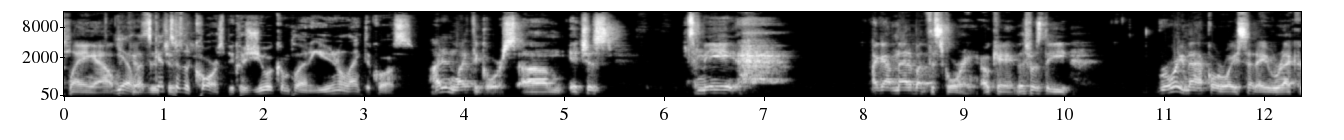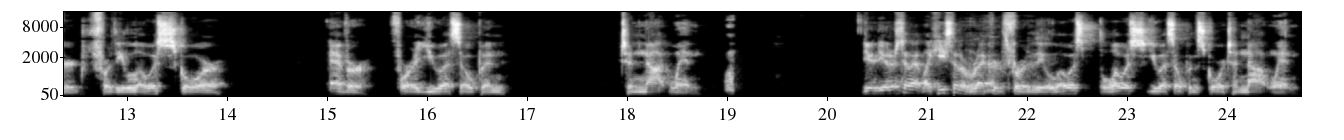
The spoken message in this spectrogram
playing out. Yeah, let's get just, to the course because you were complaining. You didn't like the course. I didn't like the course. Um, it just, to me, I got mad about the scoring. Okay, this was the Rory McIlroy set a record for the lowest score ever for a U.S. Open to not win. You, you understand that? Like he set a record for the lowest lowest U.S. Open score to not win.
